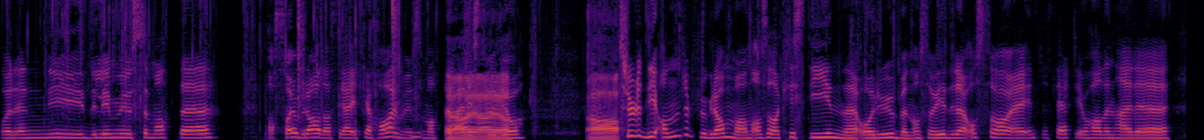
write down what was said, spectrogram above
for en nydelig musematte. Passer jo bra, da, siden jeg ikke har musematte Ja, her i ja, ja. Ja. Tror du de andre programmene, altså Kristine og Ruben osv., også er interessert i å ha den her eh,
